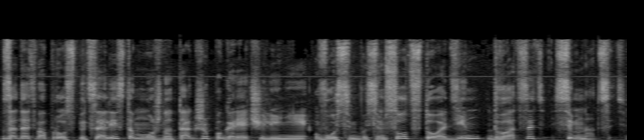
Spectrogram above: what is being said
Задать вопрос специалистам можно также по горячей линии 8 800 101 20 17.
